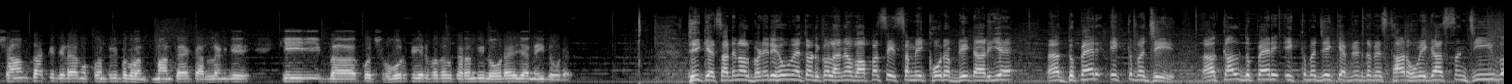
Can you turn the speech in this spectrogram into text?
ਸ਼ਾਮ ਤੱਕ ਜਿਹੜਾ ਮੁੱਖ ਮੰਤਰੀ ਭਗਵੰਤ ਮਾਨ ਤੈਅ ਕਰ ਲੈਣਗੇ ਕਿ ਕੁਝ ਹੋਰ ਫੇਰ ਬਦਲ ਕਰਨ ਦੀ ਲੋੜ ਹੈ ਜਾਂ ਨਹੀਂ ਲੋੜ ਹੈ। ਠੀਕ ਹੈ, ਸਾਡੇ ਨਾਲ ਬਣੇ ਰਹੋ। ਮੈਂ ਤੁਹਾਡੇ ਕੋਲ ਆਣਾ ਵਾਪਸ ਇਸ ਸਮੇਂ ਇੱਕ ਹੋਰ ਅਪਡੇਟ ਆ ਰਹੀ ਹੈ। ਦੁਪਹਿਰ 1 ਵਜੇ ਕੱਲ ਦੁਪਹਿਰ 1 ਵਜੇ ਕੈਬਨਿਟ ਦਾ ਵਿਸਥਾਰ ਹੋਵੇਗਾ। ਸੰਜੀਵ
